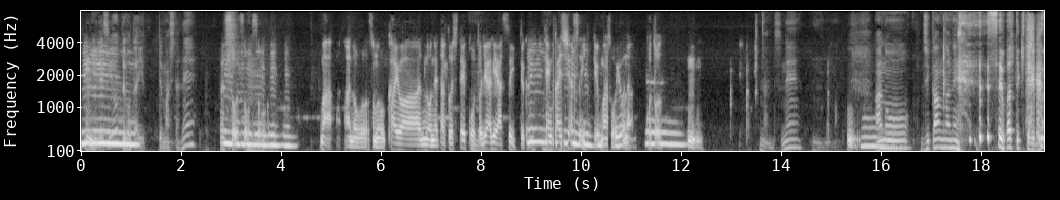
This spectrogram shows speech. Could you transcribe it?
いいですよってことは言ってましたね。そうそうそう。まあ、あの、その会話のネタとしてこう取り上げやすいっていうか、展開しやすいっていう、まあそういうようなこと、うん。なんですね。うん、あの、時間がね 迫ってきてるんです。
